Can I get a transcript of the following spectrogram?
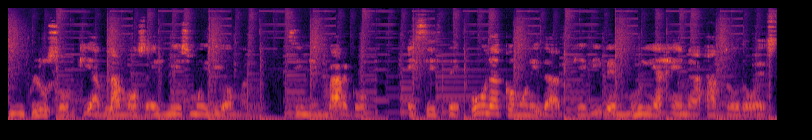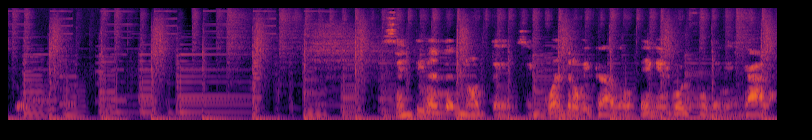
incluso que hablamos el mismo idioma. Sin embargo, existe una comunidad que vive muy ajena a todo esto. Sentinel del Norte se encuentra ubicado en el Golfo de Bengala,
